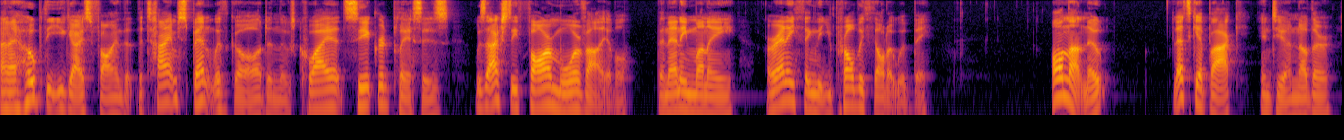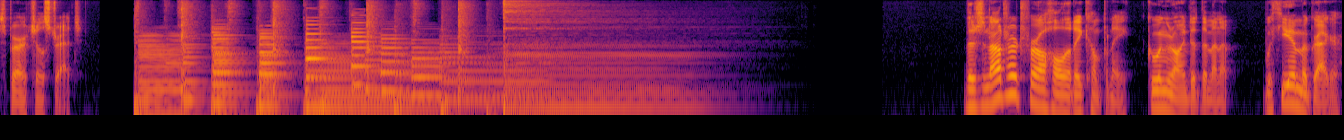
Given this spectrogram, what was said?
And I hope that you guys found that the time spent with God in those quiet, sacred places was actually far more valuable than any money or anything that you probably thought it would be. On that note, let's get back into another spiritual stretch. There's an advert for a holiday company going round at the minute with Ewan McGregor.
